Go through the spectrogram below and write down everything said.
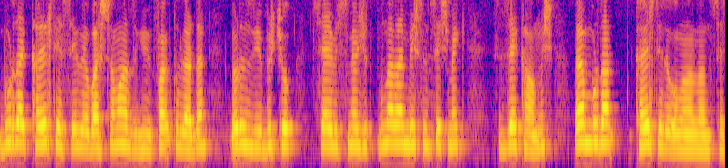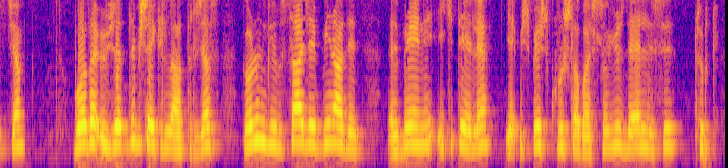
Burada kalitesi ve başlama hızı gibi faktörlerden gördüğünüz gibi birçok servis mevcut. Bunlardan birisini seçmek size kalmış. Ben buradan kaliteli olanlardan seçeceğim. Bu arada ücretli bir şekilde artıracağız. Gördüğünüz gibi sadece 1000 adet e, beğeni 2 TL 75 kuruşla başlıyor. %50'si Türk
